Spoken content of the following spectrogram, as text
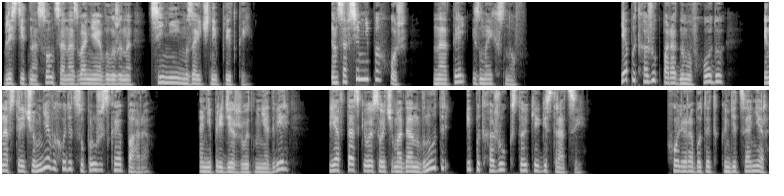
блестит на солнце, а название выложено синей мозаичной плиткой. Он совсем не похож на отель из моих снов. Я подхожу к парадному входу, и навстречу мне выходит супружеская пара. Они придерживают мне дверь, я втаскиваю свой чемодан внутрь и подхожу к стойке регистрации. В холле работает кондиционер.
